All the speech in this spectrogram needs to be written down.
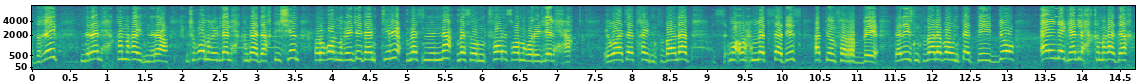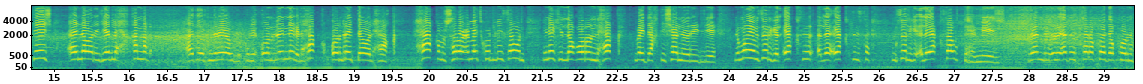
دغيك نرى الحق نغيد نرى. نشغل نغيد الحق نرى داختيشين رغور نغيد دا نتيري ما سننا ما صور نتفارس صور نغوري الحق. إيوا تخيل نتطالب محمد السادس اتنصر ربي. ليش نتطالب وانت تيدو. أين كان الحق؟ نغا داختيش أين وري كان الحق؟ هادو نريو ونري الحق ونري الدواء الحق. حق مشروع ما تكون لي هناك إلا غورون الحق. ما يدختيش نوري لي. المهم تلقى الاقصاء تلقى الاقصاء والتهميش. لأن هذا الترك هذا كون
